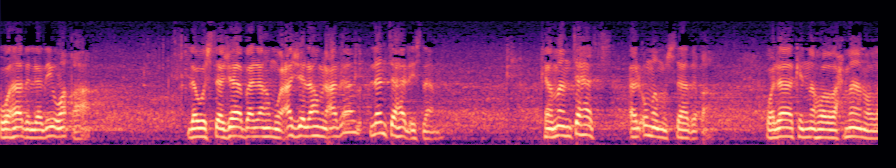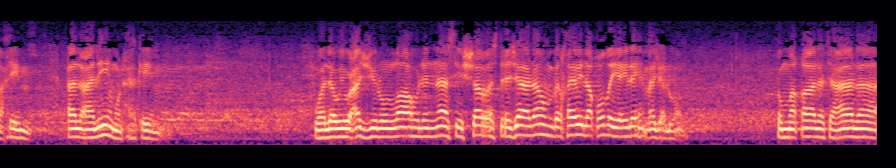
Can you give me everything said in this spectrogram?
وهذا الذي وقع. لو استجاب لهم وعجل لهم العذاب لانتهى الإسلام. كما انتهت الأمم السابقة. ولكنه الرحمن الرحيم العليم الحكيم. ولو يعجل الله للناس الشر استعجالهم بالخير لقضي إليهم أجلهم. ثم قال تعالى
